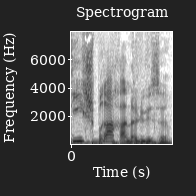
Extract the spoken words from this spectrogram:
Die Sprachanalyse.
